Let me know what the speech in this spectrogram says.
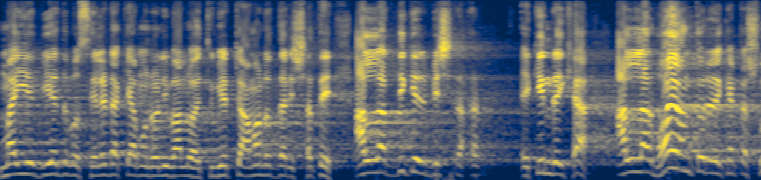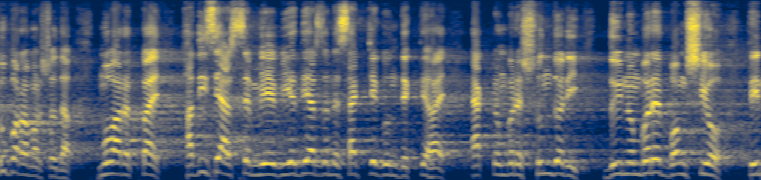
মাইয়ে বিয়ে দেবো, ছেলেটা কেমন? হলি ভালো হয়? তুমি একটু আমানতদারির সাথে আল্লাহর দিকে একিন রেখা? আল্লাহর ভয় অন্তরে রেখে একটা সুপরামর্শ দাও। মুবারক কয় হাদিসে আসছে, মেয়ে বিয়ে দেওয়ার জন্য চারটে গুণ দেখতে হয়। এক নম্বরে সুন্দরী, দুই নম্বরে বংশীয়, তিন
